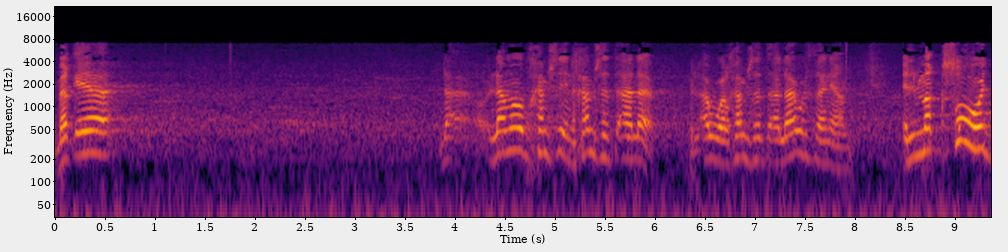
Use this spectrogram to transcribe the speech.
بقي لا لا مو بخمسين خمسة آلاف. في الأول خمسة آلاف والثاني المقصود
